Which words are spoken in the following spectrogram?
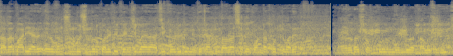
দাদার বাড়ি আর এরকম সুন্দর সুন্দর কোয়ালিটির ফেন্সি পায়রা আছে, কেউ যদি নিতে চান তো দাদার সাথে কন্ট্যাক্ট করতে পারেন। আর ওটা সব করুন বন্ধুরা, কালো সবুজ।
